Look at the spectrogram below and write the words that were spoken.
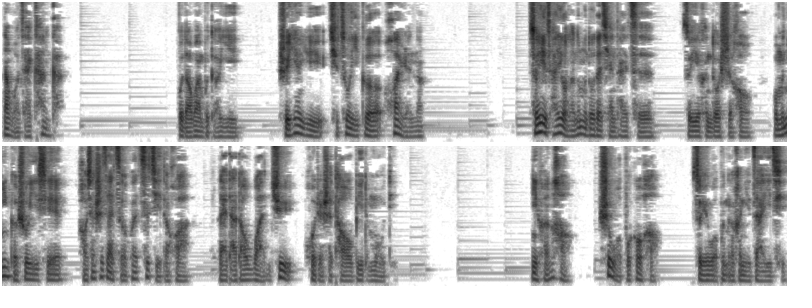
那我再看看。不到万不得已，谁愿意去做一个坏人呢？所以才有了那么多的潜台词。所以很多时候，我们宁可说一些好像是在责怪自己的话，来达到婉拒或者是逃避的目的。你很好，是我不够好，所以我不能和你在一起。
